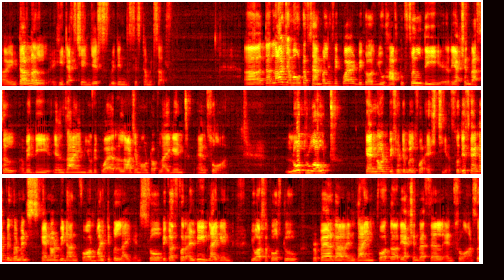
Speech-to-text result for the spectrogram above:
uh, internal heat exchanges within the system itself. Uh, the large amount of sample is required because you have to fill the reaction vessel with the enzyme, you require a large amount of ligand and so on. Low throughput cannot be suitable for STS. So this kind of measurements cannot be done for multiple ligands. So because for LV ligand, you are supposed to prepare the enzyme for the reaction vessel and so on. So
